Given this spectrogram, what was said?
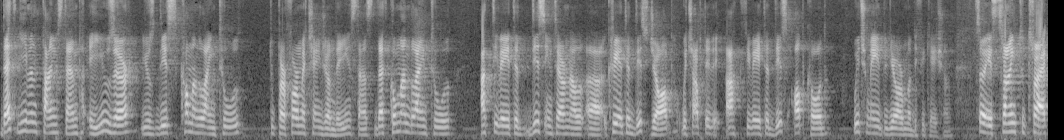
that given timestamp, a user used this command line tool to perform a change on the instance. That command line tool activated this internal, uh, created this job, which activated this opcode, which made your modification. So it's trying to track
